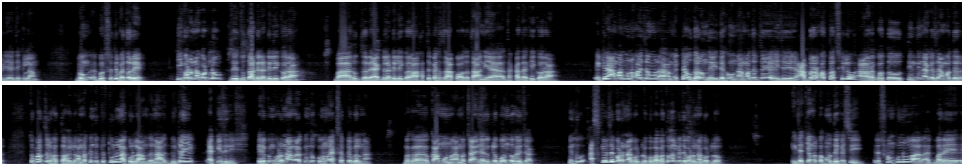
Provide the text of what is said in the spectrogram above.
মিডিয়ায় দেখলাম। এবং বস্তিতে ভেতরে কি ঘটনা ঘটলো? যে জুতা ডেলাডেলি করা বা র্যাক ডেলাডেলি করা, হাতের কাছে যা পাওয়া যায় তা নিয়ে ধাক্কাধাক্কি করা। এটা আমার মনে হয় যেমন, আমি একটা উদাহরণ দিই। দেখুন, আমাদের যে এই যে আবরার হত্যা ছিল আর গত তিন দিন আগে যে আমাদের তোপাজ্জল হত্যা হলো, আমরা কিন্তু একটু তুলনা করলাম যে না, দুইটাই একই জিনিস। এরকম ঘটনা আমরা কিন্তু কখনো অ্যাকসেপ্টেবল না বা কাম্য নয়, আমরা চাই না, এগুলো বন্ধ হয়ে যাক। কিন্তু আজকের যে ঘটনা ঘটলো বা গতকালকে যে ঘটনা ঘটলো, এটা কি আমরা কখনো দেখেছি? এটা সম্পূর্ণ একবারে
